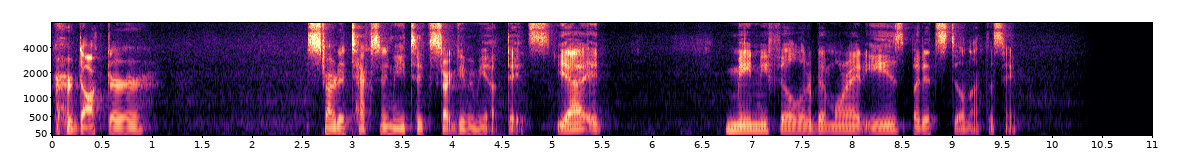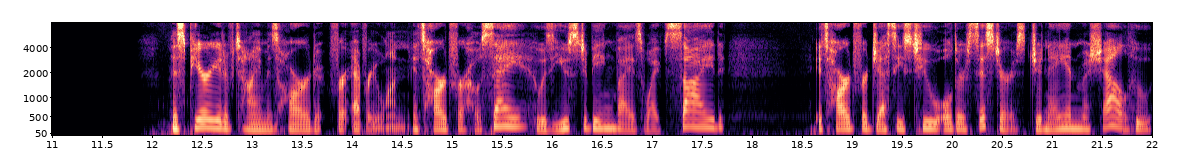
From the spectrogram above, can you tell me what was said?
her doctor started texting me to start giving me updates. Yeah, it made me feel a little bit more at ease, but it's still not the same. This period of time is hard for everyone. It's hard for Jose, who is used to being by his wife's side. It's hard for Jesse's two older sisters, Janae and Michelle, who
